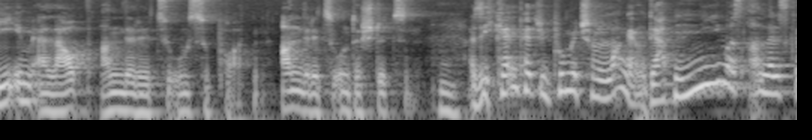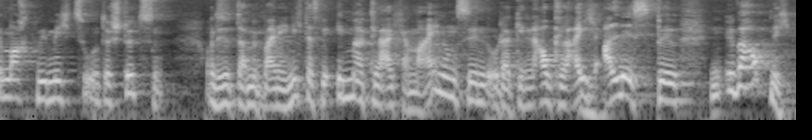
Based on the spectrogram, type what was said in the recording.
die ihm erlaubt, andere zu supporten, andere zu unterstützen. Hm. Also ich kenne Patrick Pumic schon lange und der hat nie was anderes gemacht, wie mich zu unterstützen. Und damit meine ich nicht, dass wir immer gleicher Meinung sind oder genau gleich hm. alles, überhaupt nicht.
